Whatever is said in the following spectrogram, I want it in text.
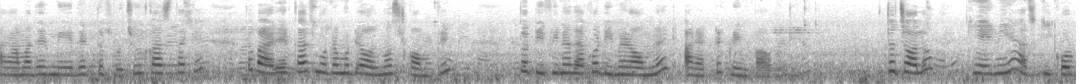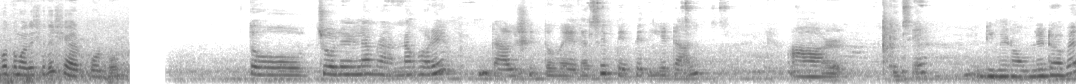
আর আমাদের মেয়েদের তো প্রচুর কাজ থাকে। তো বাইরের কাজ মোটামুটি অলমোস্ট কমপ্লিট তো টিফিনে দেখো ডিমের অমলেট আর একটা ক্রিম পাউরুটি তো চলো, খেয়ে নিয়ে আজ কী করব তোমাদের সাথে শেয়ার করব। তো চলে এলাম রান্নাঘরে। ডাল সিদ্ধ হয়ে গেছে, পেঁপে দিয়ে ডাল। আর এই যে ডিমের অমলেট হবে।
